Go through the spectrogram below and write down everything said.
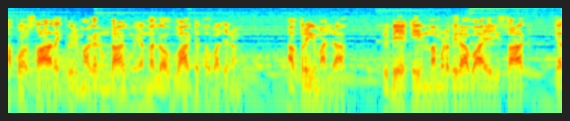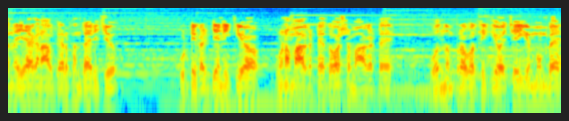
അപ്പോൾ സാറയ്ക്ക് ഒരു മകനുണ്ടാകും എന്നല്ലോ വാഗ്ദത്ത വചനം അത്രയുമല്ല. റിബേക്കയും നമ്മുടെ പിതാവായ ഇസാഖ് എന്ന ഏകനാൾ ഗർഭം ധരിച്ചു. കുട്ടികൾ ജനിക്കുകയോ ഗുണമാകട്ടെ ദോഷമാകട്ടെ ഒന്നും പ്രവർത്തിക്കുകയോ ചെയ്യും മുമ്പേ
